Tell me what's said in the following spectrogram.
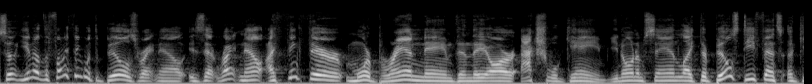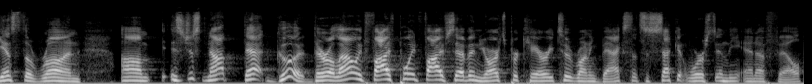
So, you know, the funny thing with the Bills right now is that right now I think they're more brand name than they are actual game. You know what I'm saying? Like the Bills defense against the run um, is just not that good. They're allowing 5.57 yards per carry to running backs. That's the second worst in the NFL.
